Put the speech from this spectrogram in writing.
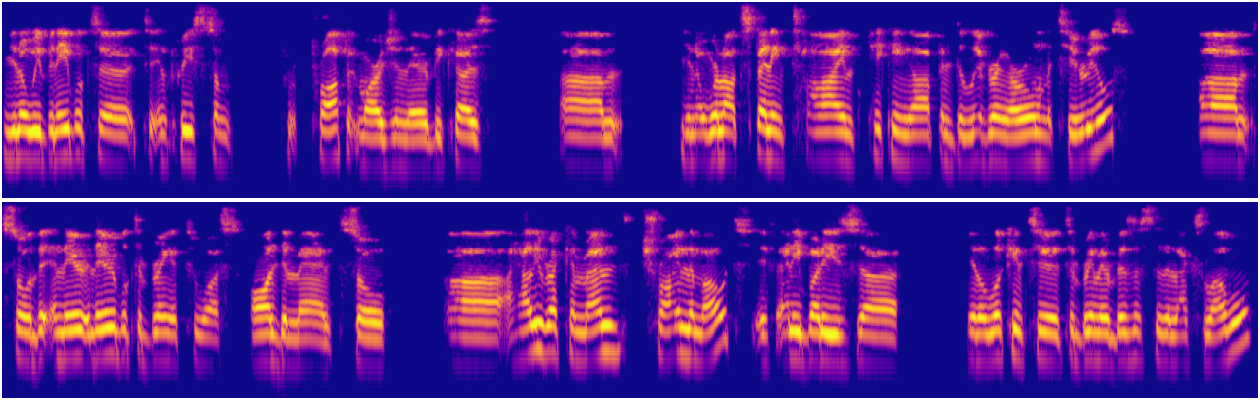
you know, we've been able to to increase some pr- profit margin there because um, you know we're not spending time picking up and delivering our own materials Um, so the, and they're they're able to bring it to us on demand. So uh, I highly recommend trying them out if anybody's uh, you know looking to to bring their business to the next level.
